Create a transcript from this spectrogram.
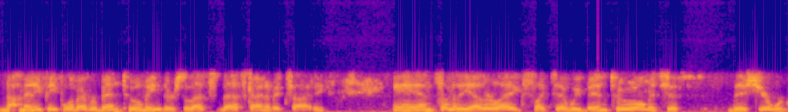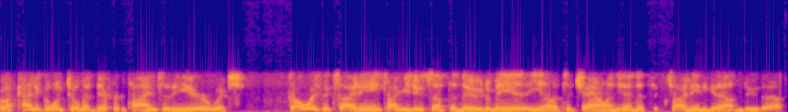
not many people have ever been to them either, so that's that's kind of exciting. And some of the other lakes, like I said, we've been to them. It's just this year we're going, kind of going to them at different times of the year, which is always exciting. Anytime you do something new, to me, you know, it's a challenge and it's exciting to get out and do that.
